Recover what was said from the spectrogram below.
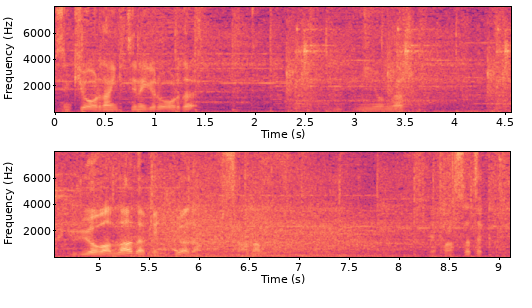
Bizimki oradan gittiğine göre orada minyonlar yürüyor vallahi da bekliyor adam. Sağlam. Defansta takım.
